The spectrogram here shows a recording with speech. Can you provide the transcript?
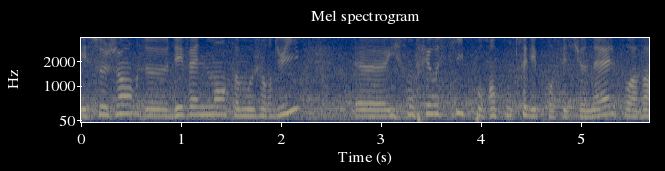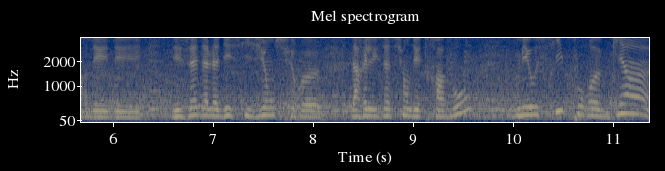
Et ce genre d'événements comme aujourd'hui, euh, ils sont faits aussi pour rencontrer des professionnels, pour avoir des, aides à la décision sur euh, la réalisation des travaux, mais aussi pour euh, bien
